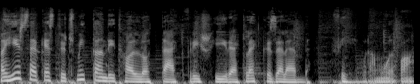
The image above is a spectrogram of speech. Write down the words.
A hírszerkesztő Csmittandit hallották friss hírek legközelebb fél óra múlva.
